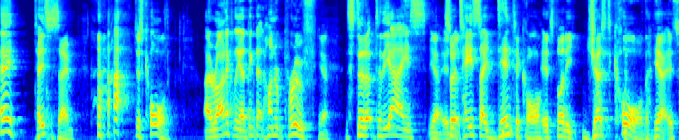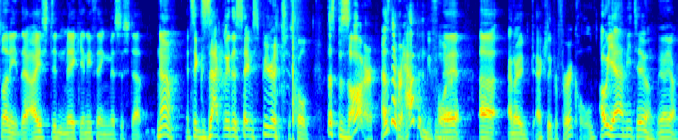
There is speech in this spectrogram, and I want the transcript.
Hey, tastes the same. Just cold. Ironically, I think that 100 proof Yeah. stood up to the ice. Yeah, it so does. it tastes identical. It's funny. just cold. Yeah, it's funny. The ice didn't make anything miss a step. No, it's exactly the same spirit. It's cold. That's bizarre. That's never happened before. Yeah, yeah. Uh, and I actually prefer it cold. Oh yeah, me too. Yeah, yeah.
